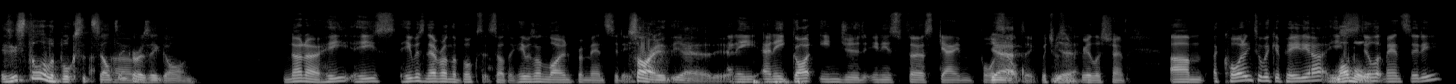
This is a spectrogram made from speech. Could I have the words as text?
is he still on the books at Celtic, Um, or is he gone? no, no, he he's he was never on the books at Celtic. He was on loan from Man City. Sorry, yeah, yeah. and he and he got injured in his first game for Yeah, Celtic, which was yeah. a real shame. Um, according to Wikipedia, he's Lommel. still at Man City,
